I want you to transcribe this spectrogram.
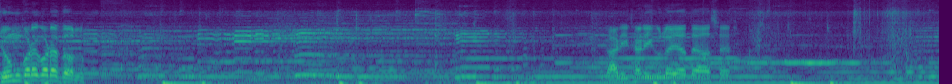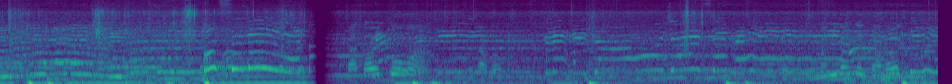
জুম করে করে তোল। গাড়ি ঠাড়িগুলো যাতে আসে। छूने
